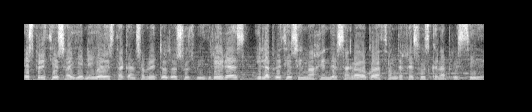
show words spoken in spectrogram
Es preciosa y en ella destacan sobre todo sus vidrieras y la preciosa imagen del Sagrado Corazón de Jesús que la preside.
